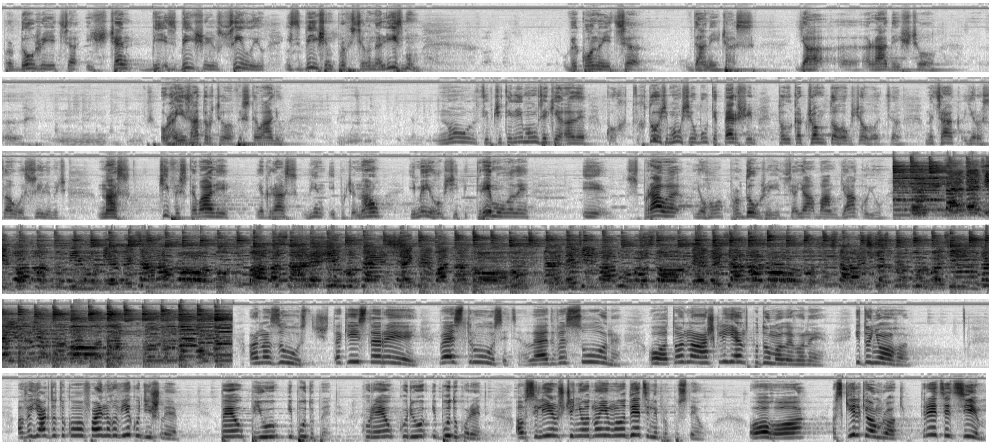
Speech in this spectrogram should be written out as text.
продовжується і ще з більшою силою і з більшим професіоналізмом виконується в даний час. Я е, радий, що е, організатор цього фестивалю Ну, це вчителі музики, але ко- хто ж мусив бути першим толкачом того всього? Це Мицак Ярослав Васильович. Нас ті фестивалі якраз він і починав, і ми його всі підтримували. І справа його продовжується. Я вам дякую. Веде дід міру, дивиться на вроду, баба старе і глухе, ще й криват на ногу. Веде дід бабу мостом, дивиться на вроду, ставить щось про турботі, та й на. А назустріч такий старий, весь труситься, ледве суне. Ото наш клієнт, подумали вони. І до нього. А ви як до такого файного віку дійшли? Пив, п'ю і буду пити. Курив, курю і буду курити. А в селі ще ні одної молодиці не пропустив. Ого, а скільки вам років? Тридцять сім.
